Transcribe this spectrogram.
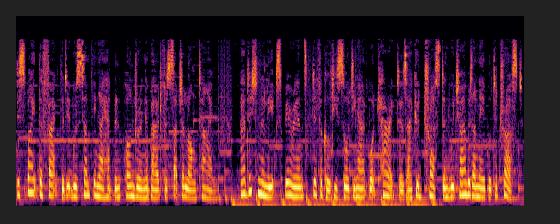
Despite the fact that it was something I had been pondering about for such a long time. I additionally experienced difficulty sorting out what characters I could trust and which I was unable to trust.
